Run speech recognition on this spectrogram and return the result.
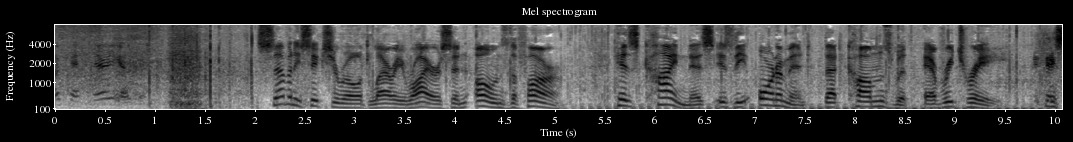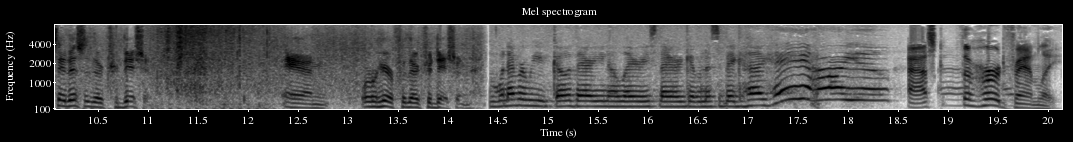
okay, there you go. 76 year old Larry Ryerson owns the farm. His kindness is the ornament that comes with every tree. They say this is their tradition, and we're here for their tradition. Whenever we go there, you know, Larry's there giving us a big hug. Hey, how are you? Ask the Hurd family.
